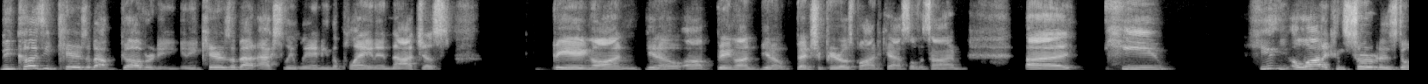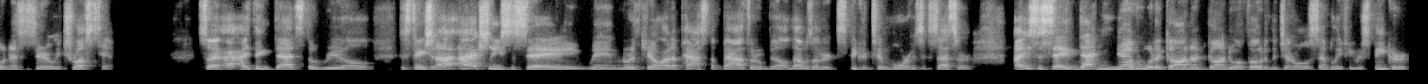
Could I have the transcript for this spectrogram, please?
because he cares about governing and he cares about actually landing the plane and not just being on you know uh, being on you know Ben Shapiro's podcast all the time. Uh, he he a lot of conservatives don't necessarily trust him. So I, I, think that's the real distinction. I, I, actually used to say when North Carolina passed the bathroom bill, that was under Speaker Tim Moore, his successor. I used to say that never would have gone gone to a vote in the General Assembly if he were Speaker,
